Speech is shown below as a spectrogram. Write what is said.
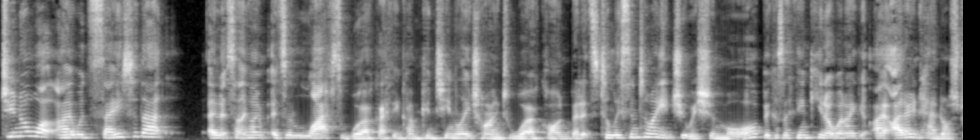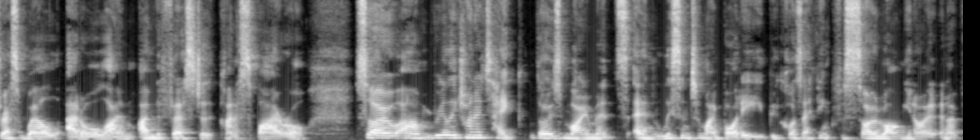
Do you know what I would say to that? And it's something I'm, it's a life's work I think I'm continually trying to work on, but it's to listen to my intuition more because I think, you know, when I, I, I don't handle stress well at all. I'm, I'm the first to kind of spiral. So, um, really trying to take those moments and listen to my body because I think for so long, you know, and I've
